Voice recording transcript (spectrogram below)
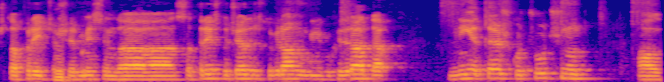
šta pričaš, jer mislim da sa 300-400 grama ugljikohidrata nije teško čučnut, ali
